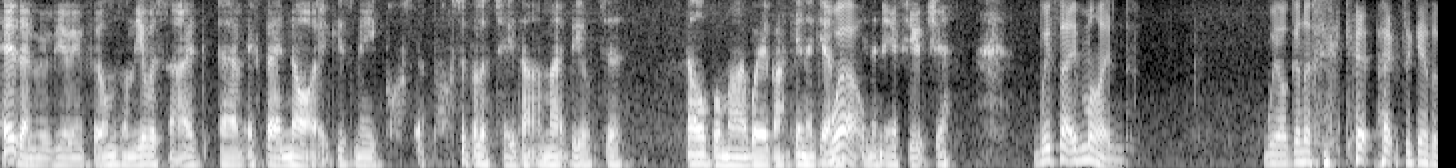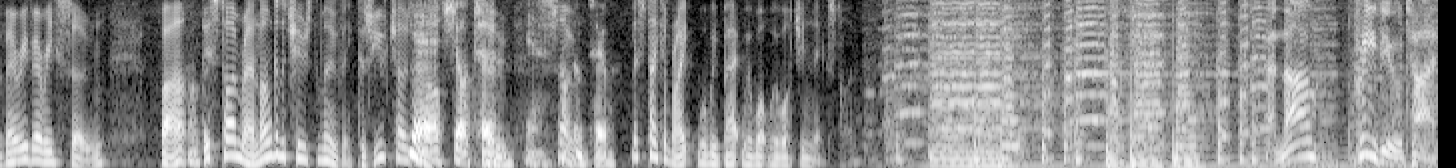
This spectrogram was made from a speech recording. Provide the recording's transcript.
hear them reviewing films. On the other side, um, if they're not, it gives me poss- a possibility that I might be able to elbow my way back in again Well- in the near future. with that in mind, we are going to get back together very, very soon. But this time round, I'm going to choose the movie because you've chosen the Yeah, last it's your two. turn. Yeah, so I've done two. let's take a break. We'll be back with what we're watching next time. And now, preview time.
